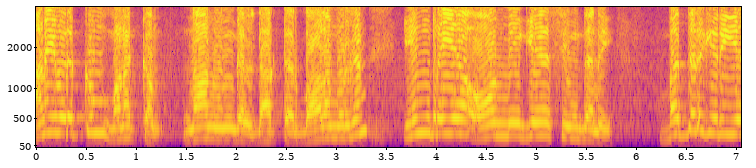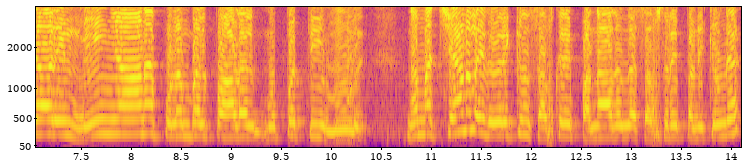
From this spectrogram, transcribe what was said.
அனைவருக்கும் வணக்கம். நான் உங்கள் டாக்டர் பாலமுருகன். இன்றைய ஆன்மீக சிந்தனை. பத்திரகிரியாரின் மெய்ஞான புலம்பல் பாடல் முப்பத்தி மூணு. நம்ம சேனலை இது வரைக்கும் சப்ஸ்கிரைப் பண்ணாதவங்க சப்ஸ்கிரைப் பண்ணிக்கோங்க.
